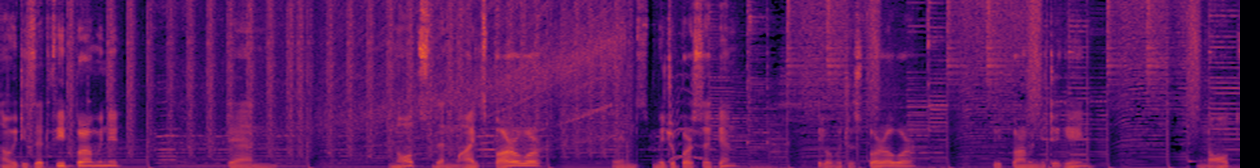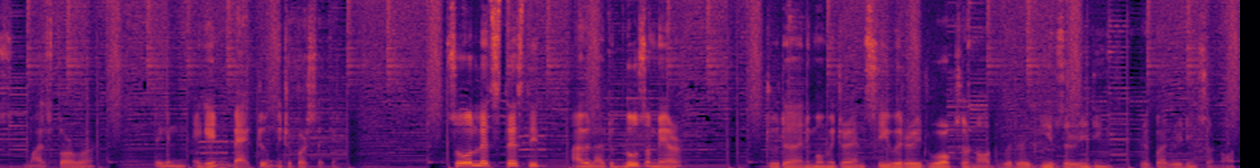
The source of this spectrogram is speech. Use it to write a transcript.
Now it is at feet per minute then knots then miles per hour and meter per second kilometers per hour feet per minute again knots miles per hour again again back to meter per second. So let's test it. I will have to blow some air to the anemometer and see whether it works or not whether it gives the reading required readings or not.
